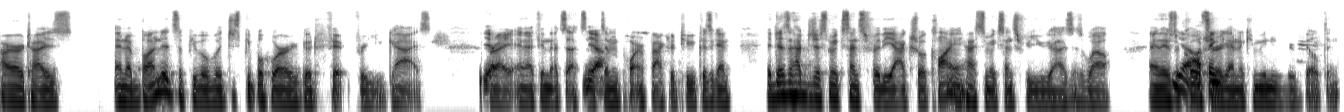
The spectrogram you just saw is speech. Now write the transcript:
prioritize an abundance of people, but just people who are a good fit for you guys. Yeah. Right. And I think that's that's, Yeah. that's an important factor too. Cause again, it doesn't have to just make sense for the actual client, it has to make sense for you guys as well. And there's a Yeah, culture think- again, a community you're building.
